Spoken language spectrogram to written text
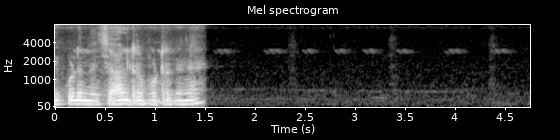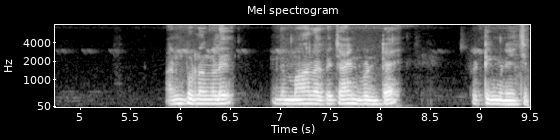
இது கூட இந்த சால்ட்ரு போட்டிருக்கேங்க. அன்புள்ளங்களே இந்த மாலைக்கு ஜாயின் பண்ணிட்டேன். ஃபிட்டிங் பண்ணி வச்சு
